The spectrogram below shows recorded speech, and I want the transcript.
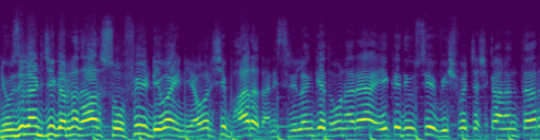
न्यूझीलंडची कर्णधार सोफी डिवाईन यावर्षी भारत आणि श्रीलंकेत होणाऱ्या एक दिवसीय विश्वचषकानंतर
